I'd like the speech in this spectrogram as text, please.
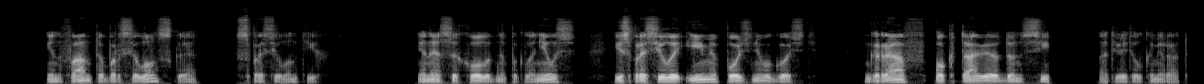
— Инфанта Барселонская? — спросил он тихо. Инесса холодно поклонилась и спросила имя позднего гостя. — Граф Октавио Донси, — ответил камерат.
